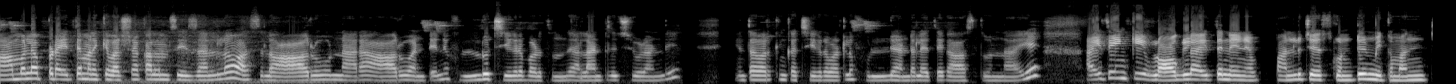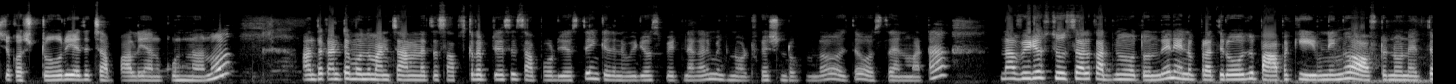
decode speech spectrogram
మామూలు అప్పుడైతే మనకి వర్షాకాలం సీజన్లో అసలు ఆరున్నర ఆరు అంటేనే ఫుల్ చీకటి పడుతుంది. అలాంటిది చూడండి. ఇంతవరకు ఇంకా చీకటి పట్ల ఫుల్ ఎండలు అయితే కాస్తున్నాయి. అయితే ఇంక ఈ వ్లాగ్లో అయితే నేను పనులు చేసుకుంటూ మీకు మంచి ఒక స్టోరీ అయితే చెప్పాలి అనుకుంటున్నాను. అంతకంటే ముందు మన ఛానల్ అయితే సబ్స్క్రైబ్ చేసి సపోర్ట్ చేస్తే ఇంకేదైనా వీడియోస్ పెట్టినా కానీ మీకు నోటిఫికేషన్ రూపంలో అయితే వస్తాయన్నమాట. నా వీడియోస్ చూసే వాళ్ళకి అర్థమవుతుంది. నేను ప్రతిరోజు పాపకి ఈవినింగ్ ఆఫ్టర్నూన్ అయితే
